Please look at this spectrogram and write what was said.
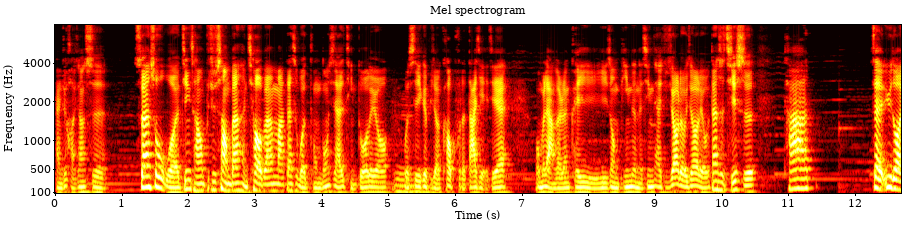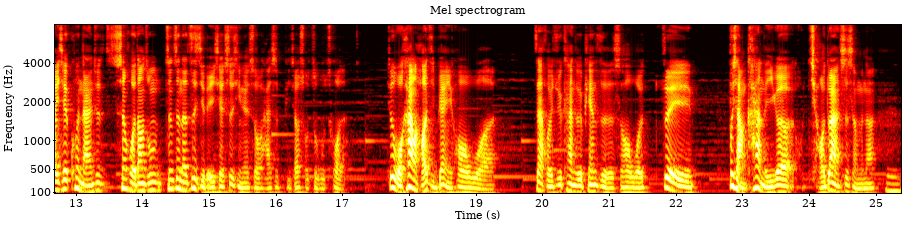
感觉好像是，虽然说我经常不去上班，很翘班嘛，但是我懂东西还是挺多的哟。嗯我是一个比较靠谱的大姐姐，我们两个人可以以一种平等的心态去交流交流。但是其实他在遇到一些困难，就是生活当中真正的自己的一些事情的时候，还是比较手足无措的。就是我看了好几遍以后，我再回去看这个片子的时候，我最不想看的一个桥段是什么呢？嗯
